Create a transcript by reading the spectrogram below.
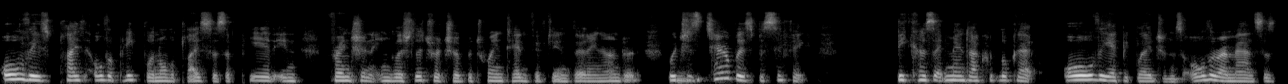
all these places, all the people and all the places appeared in French and English literature between 1050 and 1300, which is mm. terribly specific because it meant I could look at all the epic legends, all the romances,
